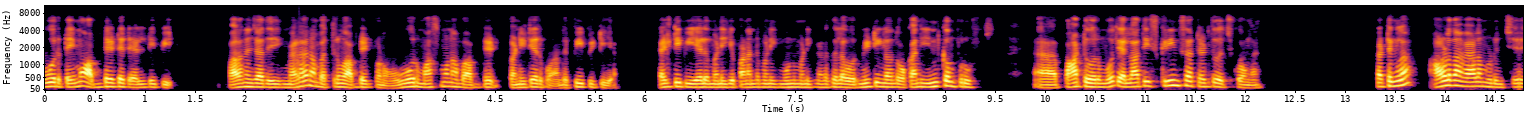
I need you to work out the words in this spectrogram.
ஒவ்வொரு டைமும் அப்டேட்டட் எல்டிபி. 15ஆம் தேதிக்கு மேல நம்ம திரும்ப அப்டேட் பண்ணுவோம். ஒவ்வொரு மாசமும் நம்ம அப்டேட் பண்ணிட்டே இருப்போம் அந்த பிபிடிய. எல்டிபி ஏழு மணிக்கு, 12 மணிக்கு, மூணு மணிக்கு நடத்துல ஒரு மீட்டிங்ல வந்து உட்காந்து இன்கம் ப்ரூஃப் பாட்டு வரும்போது எல்லாத்தையும் ஸ்கிரீன்ஷாட் எடுத்து வச்சுக்கோங்க. கட்டுங்களா அவ்வளவுதான் வேலை முடிஞ்சுச்சு.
